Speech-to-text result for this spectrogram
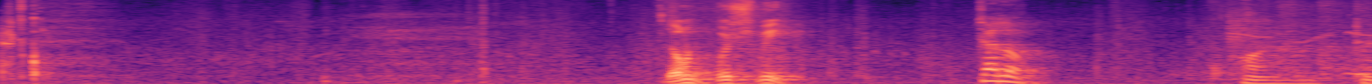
let's go. Don't push me. चलो. One, two,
